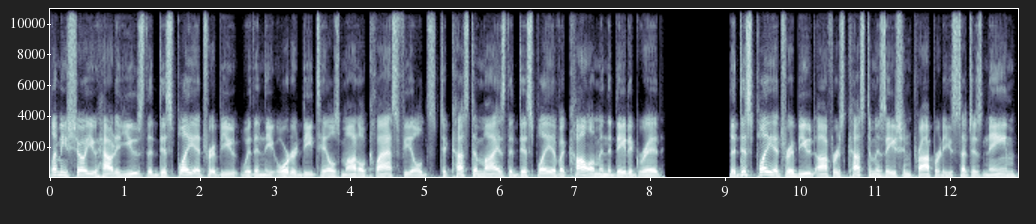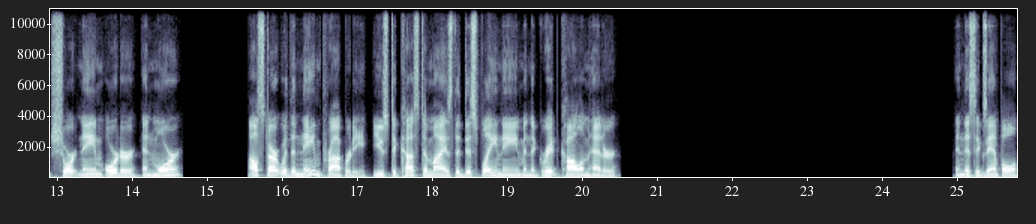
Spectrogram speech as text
Let me show you how to use the display attribute within the order details model class fields to customize the display of a column in the data grid. The display attribute offers customization properties such as name, short name, order, and more. I'll start with the name property used to customize the display name in the grid column header. In this example,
